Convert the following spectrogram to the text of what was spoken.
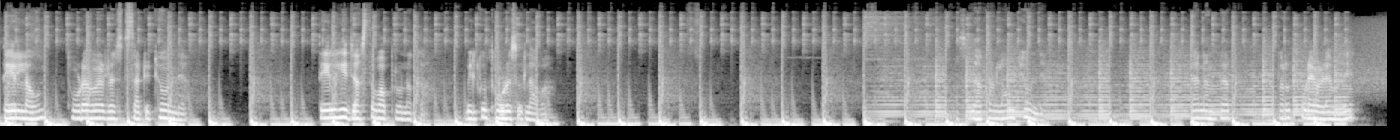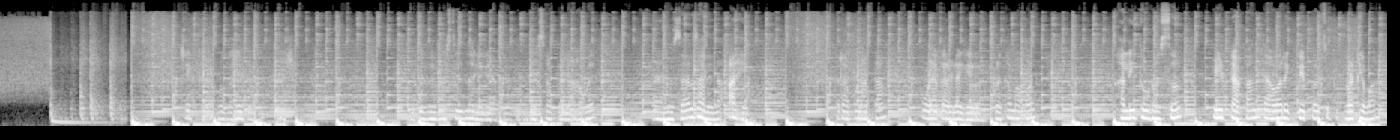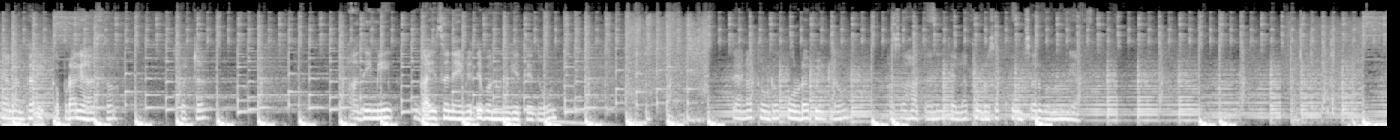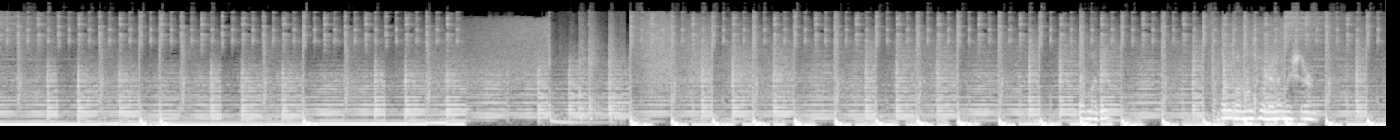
तेल लावून थोडा वेळ रेस्टसाठी ठेवून द्या. तेल हे जास्त वापरू नका. बिलकुल थोडंसं लावा. असं झाकण लावून ठेवून द्या. त्यानंतर परत थोड्या वेळामध्ये चेक करा. बघा हे बघा. व्यवस्थित झालेले आहे आपल्याकडे जसं आपल्याला हवं आहे त्यानुसार झालेलं आहे. तर आपण आता पोळ्या करायला घेऊया. प्रथम आपण खाली थोडंसं पीठ टाका आणि त्यावर एक पेपरचा तुकडा ठेवा. त्यानंतर एक कपडा घ्या असं. स्वच्छ. आधी मी गाईचं नैवेद्य बनवून घेते दोन. त्याला थोडं कोरडं पीठ लावून असं हाताने त्याला थोडंसं खोलसर बनवून घ्या. त्यामध्ये आपण बनवून ठेवलेलं मिश्रण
